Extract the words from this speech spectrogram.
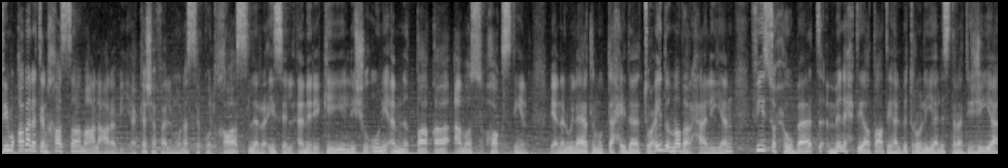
في مقابلة خاصة مع العربية كشف المنسق الخاص للرئيس الأمريكي لشؤون أمن الطاقة أموس هوكستين بأن الولايات المتحدة تعيد النظر حاليا في سحوبات من احتياطاتها البترولية الاستراتيجية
